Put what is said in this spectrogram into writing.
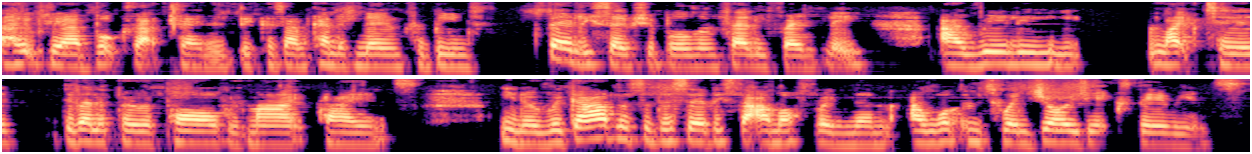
Hopefully, I book that trend because I'm kind of known for being fairly sociable and fairly friendly. I really like to develop a rapport with my clients. You know, regardless of the service that I'm offering them, I want them to enjoy the experience.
